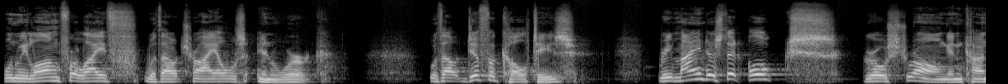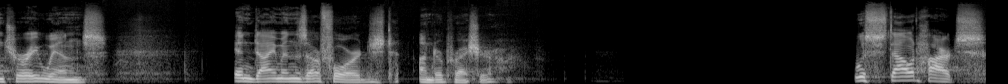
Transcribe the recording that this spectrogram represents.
when we long for life without trials in work, without difficulties, remind us that oaks grow strong in contrary winds and diamonds are forged under pressure. With stout hearts,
